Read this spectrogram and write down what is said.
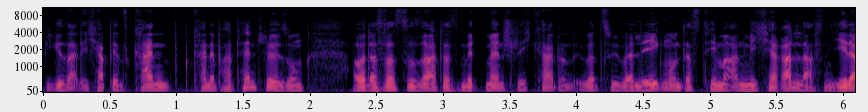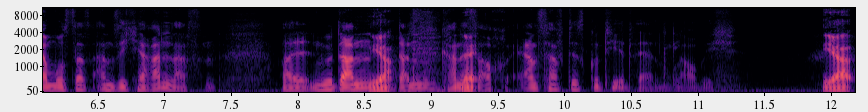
wie gesagt, ich habe jetzt kein, keine Patentlösung, aber das, was du sagtest, Mitmenschlichkeit und über zu überlegen und das Thema an mich heranlassen. Jeder muss das an sich heranlassen. Weil nur dann, Ja. dann kann Ne. es auch ernsthaft diskutiert werden, glaube ich. Ja,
